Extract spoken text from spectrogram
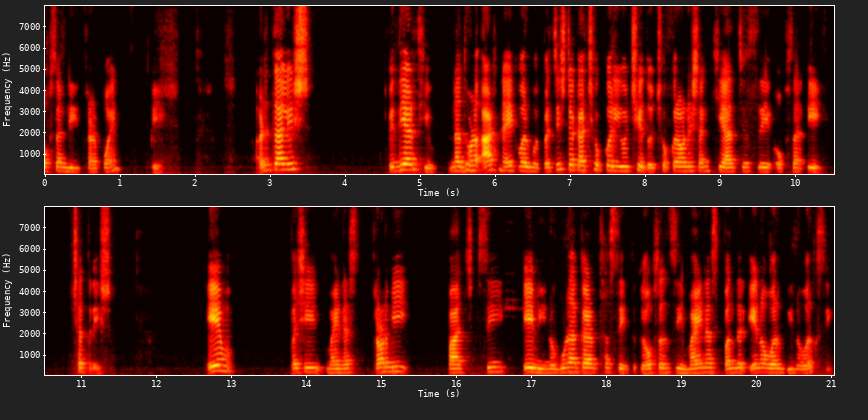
ઓપ્શન ડી, ત્રણ પોઈન્ટ બે. અડતાલીસ વિદ્યાર્થીઓના ધોરણ આઠના એક વર્ગમાં પચીસ ટકા છોકરીઓ છે તો છોકરાઓની સંખ્યા જશે ઓપ્શન એ છત્રીસ. એમ પછી માઇનસ ત્રણ બી પાંચ સી એ બી નો ગુણાકાર થશે તો કે ઓપ્શન સી માઇનસ પંદર એનો વર્ગ બી નો વર્ગ સી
